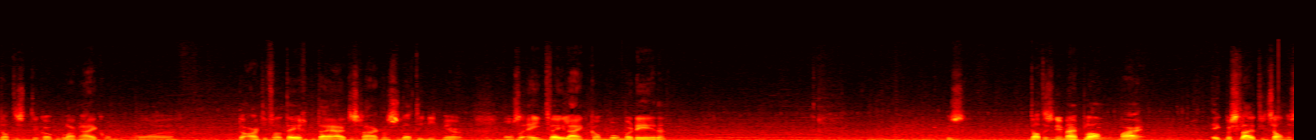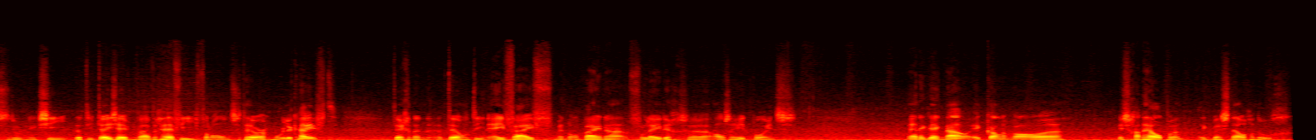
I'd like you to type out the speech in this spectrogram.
dat is natuurlijk ook belangrijk om uh, de arty van de tegenpartij uit te schakelen. Zodat hij niet meer onze 1-2-lijn kan bombarderen. Dus dat is nu mijn plan. Maar ik besluit iets anders te doen. Ik zie dat die T57 Heavy van ons het heel erg moeilijk heeft. Tegen een T110 E5 met nog bijna volledig uh, al zijn hitpoints. En ik denk nou, ik kan hem wel uh, eens gaan helpen. Ik ben snel genoeg.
